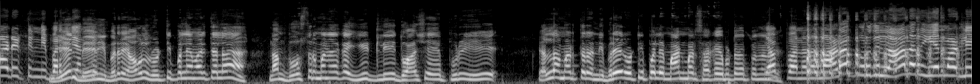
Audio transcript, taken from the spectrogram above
ಮಾಡಿಟ್ಟಿನಿ ನೀ ಬರ್ತಿ ಏನು ಅಂತ. ಬೇರೆ ಬರ್ರಿ ಯಾವಾಗಲೂ ರೊಟ್ಟಿ ಪಲ್ಯ ಮಾಡ್ತಲ್ಲ ನಮ್ಮ ದೋಸ್ತರ ಮನ್ಯಾಗ ಇಡ್ಲಿ ದೋಸೆ ಪುರಿ ಎಲ್ಲ ಮಾಡ್ತಾರ. ನೀ ಬರೇ ರೊಟ್ಟಿ ಪಲ್ಯ ಮಾಡಿ ಮಾಡಿ ಸಾಕಾಗ್ಬಿಟ್ಟದಪ್ಪ ನನಗೆ. ಯಪ್ಪ ನನಗೆ ಮಾಡಕ್ ಬರುದಿಲ್ಲ. ನಾನು ಏನ್ ಮಾಡ್ಲಿ?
